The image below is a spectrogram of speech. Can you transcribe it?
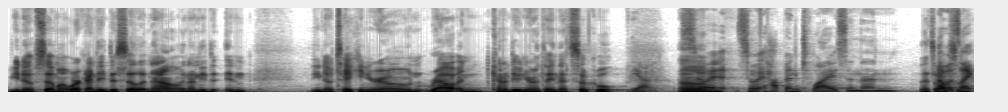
you know, sell my work. I need to sell it now, and I need to, and you know taking your own route and kind of doing your own thing. That's so cool. Yeah. Um, so it, so it happened twice, and then That's I was like,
